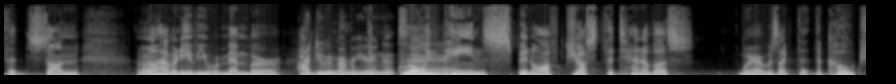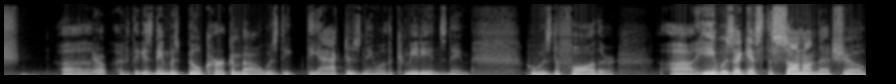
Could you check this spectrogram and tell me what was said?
the son. I don't know how many of you remember I do remember hearing the this. Growing. Pains spin-off, Just the Ten of Us, where Yep. it was like the the coach. Uh, Yep. I think his name was Bill Kirchenbauer. Was the the actor's name or the comedian's name, who was the father. Uh, he was, I guess, the son on that show.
